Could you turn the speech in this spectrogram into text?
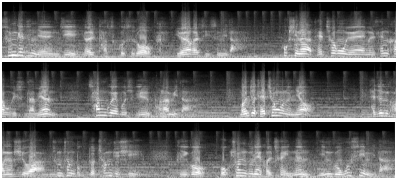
숨겨진 여행지 15곳으로 요약할 수 있습니다. 혹시나 대청호 여행을 생각하고 계신다면 참고해 보시길 권합니다. 먼저 대청호는요, 대전광역시와 충청북도 청주시, 그리고 옥천군에 걸쳐 있는 인공 호수입니다.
